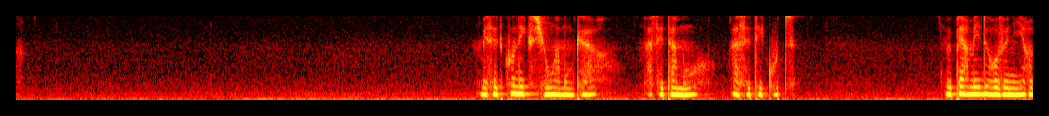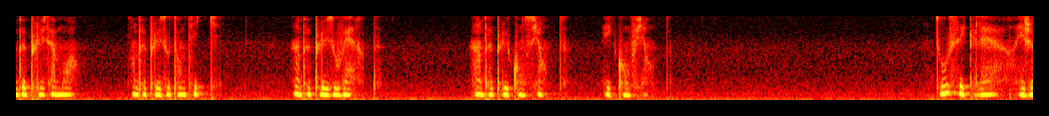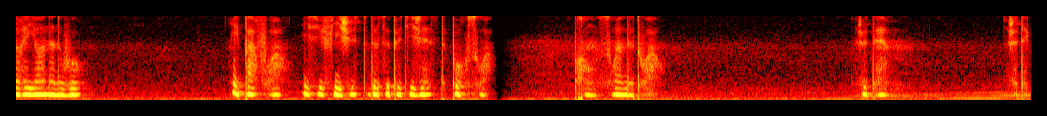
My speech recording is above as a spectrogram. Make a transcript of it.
Mais cette connexion à mon cœur, à cet amour, à cette écoute, me permet de revenir un peu plus à moi, un peu plus authentique, un peu plus ouverte, un peu plus consciente et confiante. Tout s'éclaire et je rayonne à nouveau. Et parfois, il suffit juste de ce petit geste pour soi. Prends soin de toi. Je t'aime. Je t'aime.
